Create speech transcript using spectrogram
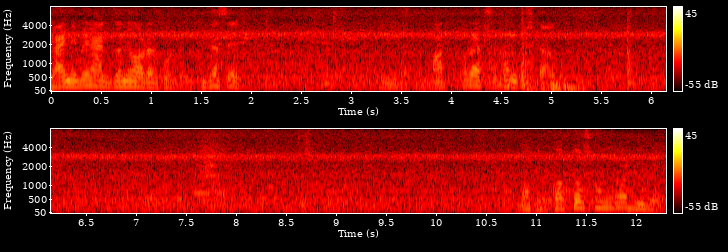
যাই নেবেন একজনে অর্ডার করবেন, ঠিক আছে? মাত্র একশো পঞ্চাশ টাকা। দেখেন কত সুন্দর ডিজাইন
